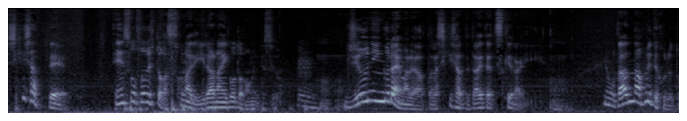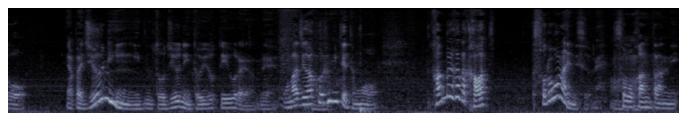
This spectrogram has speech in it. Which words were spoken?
指揮者って演奏する人が少ないでいらないことが多いんですよ。うん。10人ぐらいまでだったら指揮者って大体つけない、でもだんだん増えてくるとやっぱり10人いると10人といるっていうぐらいなんで同じ楽譜見てても考え方変わっ揃わないんですよね。そう簡単に。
